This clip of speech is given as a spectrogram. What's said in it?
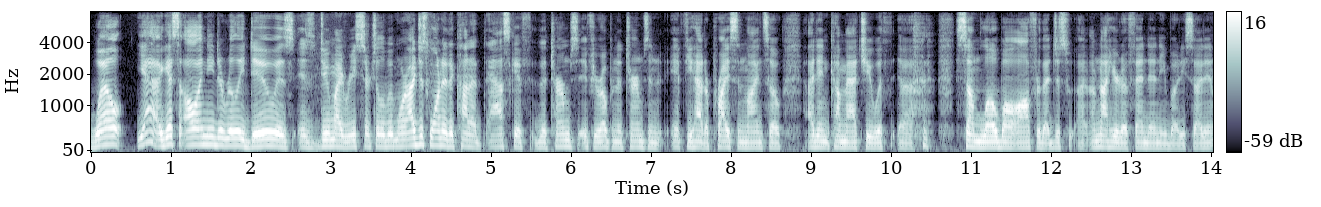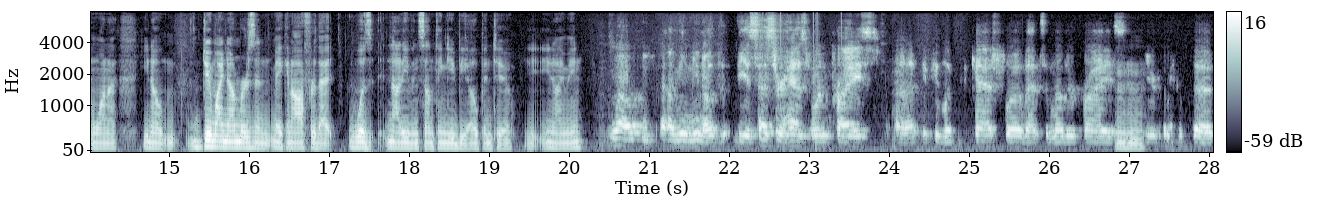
well, yeah, I guess all I need to really do is is do my research a little bit more. I just wanted to kind of ask if the terms, if you're open to terms, and if you had a price in mind, so I didn't come at you with uh, some lowball offer that just. I'm not here to offend anybody, so I didn't want to, you know, do my numbers and make an offer that was not even something you'd be open to. You, know what I mean? Well, I mean, you know, the, assessor has one price. Uh, if you look at the cash flow, that's another price. Mhm. You're going to have to,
